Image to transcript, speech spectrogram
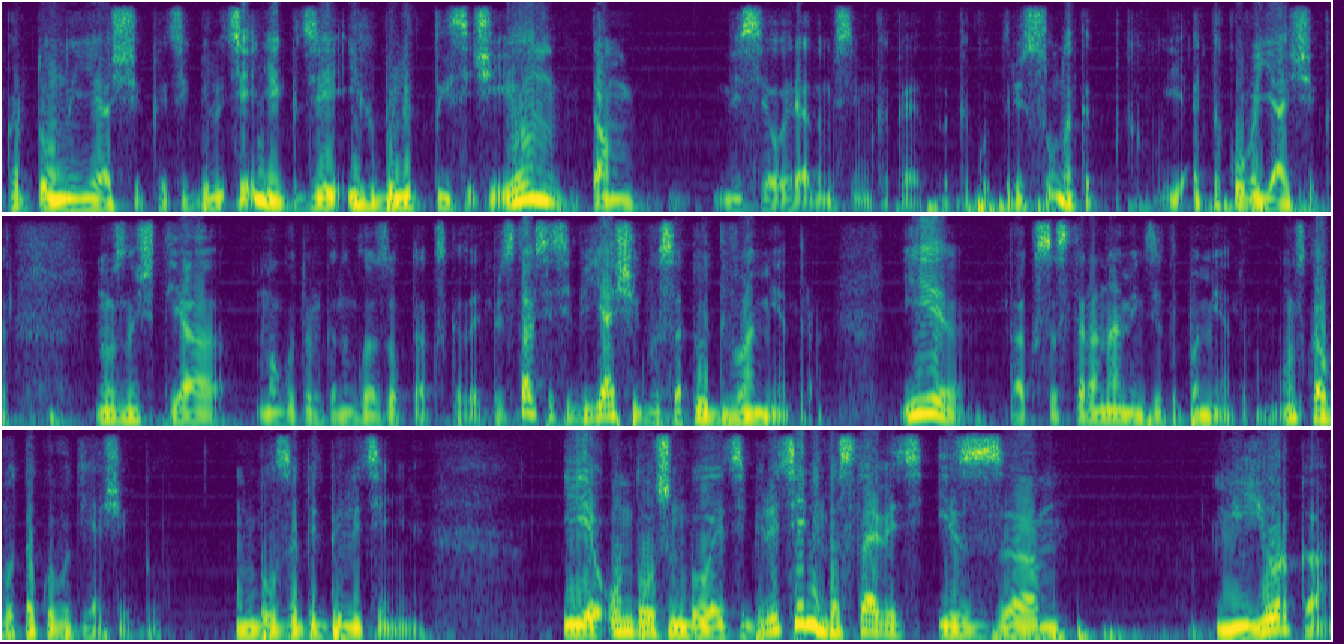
картонный ящик этих бюллетеней, где их были тысячи, и он там висел рядом с ним какая-то, какой-то рисунок от, от такого ящика. Ну, значит, я могу только на глазок так сказать. Представьте себе ящик высотой 2 метра. И так со сторонами где-то по метру. Он сказал, вот такой вот ящик был. Он был забит бюллетенями. И он должен был эти бюллетени доставить из э, Нью-Йорка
